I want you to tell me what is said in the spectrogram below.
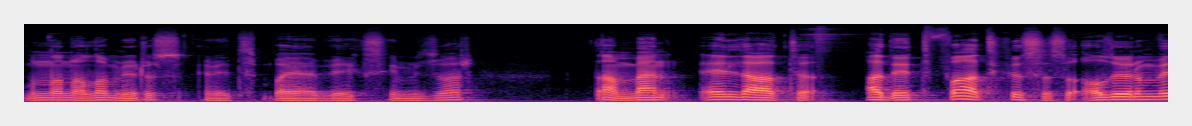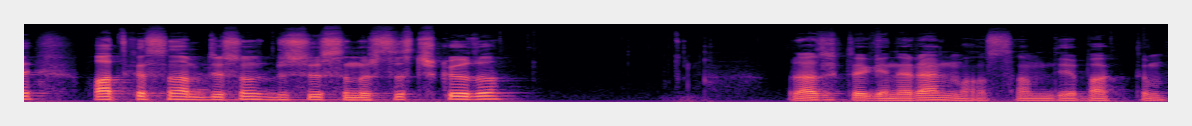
bundan alamıyoruz. Evet bayağı bir eksiğimiz var. Tamam ben 56 adet Fatih kasası alıyorum ve Fatih kasasından biliyorsunuz bir sürü sınırsız çıkıyordu. Birazcık da general mi alsam diye baktım.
